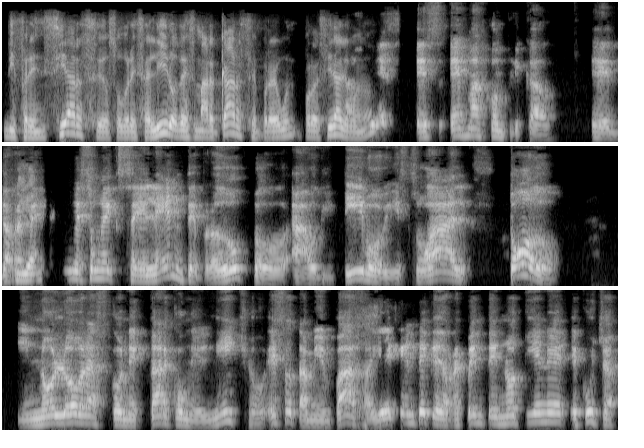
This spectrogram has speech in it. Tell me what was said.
diferenciarse o sobresalir o desmarcarse, por, por decir algo, ¿no? Es, más complicado. Eh, de repente es un excelente producto auditivo, visual, todo, y no logras conectar con el nicho. Eso también pasa. Y hay gente que de repente no tiene, escucha,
